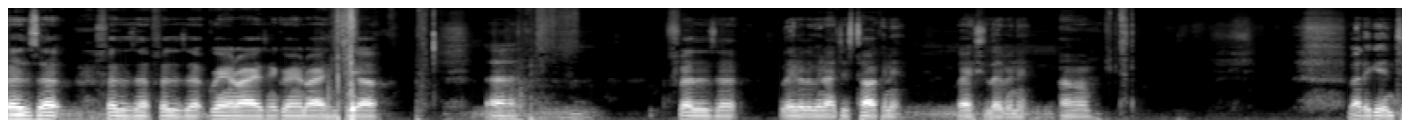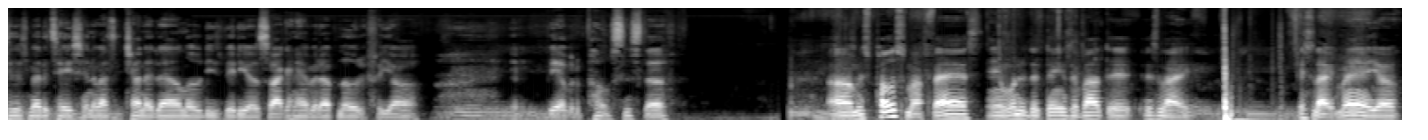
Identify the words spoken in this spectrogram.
Feathers up, feathers up, feathers up. Grand rising, grand rising to y'all. Uh, feathers up. Literally, we're not just talking it, we're actually living it. Um, about to get into this meditation. About to try to download these videos so I can have it uploaded for y'all. and Be able to post and stuff. Um, it's post my fast, and one of the things about that is like, it's like, man, yo,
